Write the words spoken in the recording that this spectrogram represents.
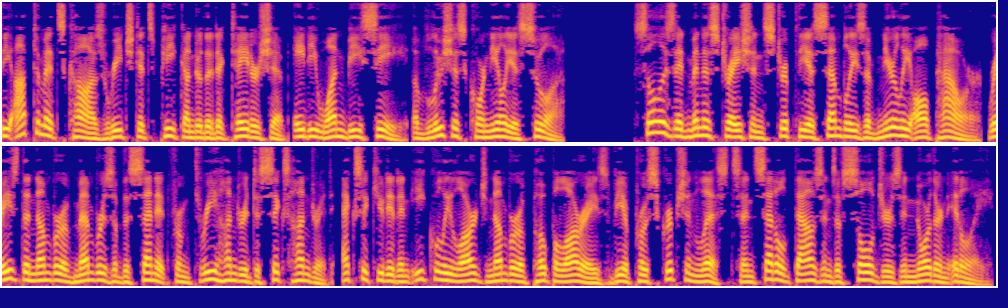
The Optimates cause reached its peak under the dictatorship 81 BC of Lucius Cornelius Sulla. Sulla's administration stripped the assemblies of nearly all power, raised the number of members of the Senate from 300 to 600, executed an equally large number of populares via proscription lists and settled thousands of soldiers in northern Italy.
